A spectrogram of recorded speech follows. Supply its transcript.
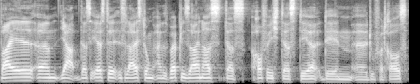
weil ähm, ja, das erste ist Leistung eines Webdesigners, das hoffe ich, dass der, dem äh, du vertraust,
